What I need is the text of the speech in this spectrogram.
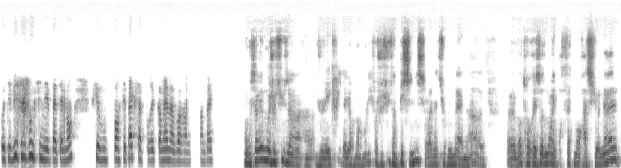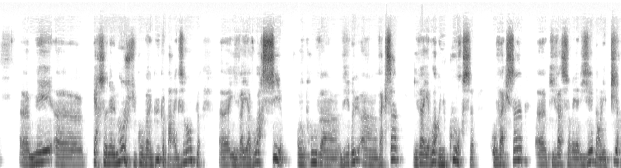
au début ça fonctionnait pas tellement, est-ce que vous pensez pas que ça pourrait quand même avoir un petit impact? Vous savez, moi je suis un, je l'ai écrit d'ailleurs dans mon livre, je suis un pessimiste sur la nature humaine. Hein. Votre raisonnement est parfaitement rationnel, mais personnellement je suis convaincu que par exemple il va y avoir si on trouve un virus, un vaccin il va y avoir une course au vaccin euh, qui va se réaliser dans les pires,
